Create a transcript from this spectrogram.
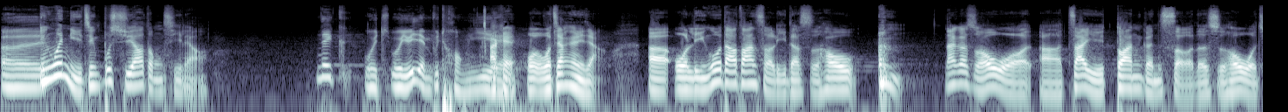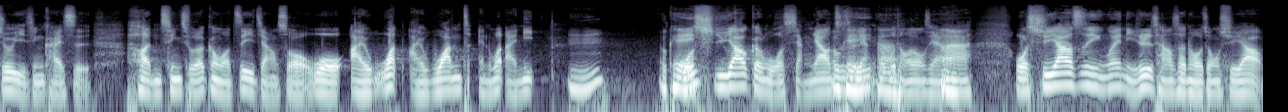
呃，因为你已经不需要东西了。那个我我有一点不同意。OK，我我这样跟你讲，呃，我领悟到断舍离的时候，那个时候我呃在于断跟舍的时候，我就已经开始很清楚的跟我自己讲说，我 I what I want and what I need，嗯，OK，我需要跟我想要这是两个不同的东西啊。我需要是因为你日常生活中需要，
